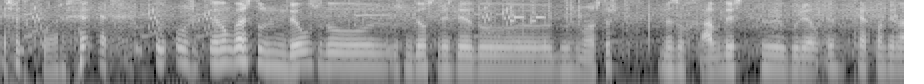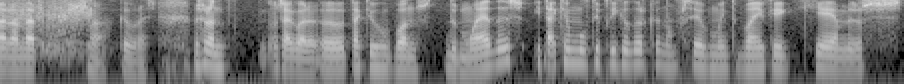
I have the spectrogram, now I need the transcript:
É espetacular. eu não gosto dos modelos dos modelos 3D do, dos monstros, mas o rabo deste gorila. Eu quero continuar a andar. Ah, cabrões. Mas pronto, já agora, está uh, aqui o bónus de moedas e está aqui um multiplicador que eu não percebo muito bem o que é que é, mas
